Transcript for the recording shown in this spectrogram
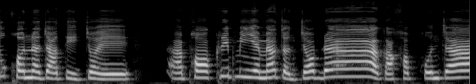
ทุกคนนะจ๊ะตีจอยอพอคลิปมีแมวจนจบเด้อก็ขอบคุณเจ้า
